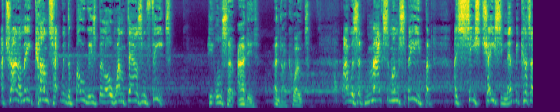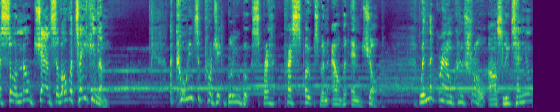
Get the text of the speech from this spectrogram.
I try to make contact with the bogies below 1,000 feet. He also added, and I quote, I was at maximum speed, but I ceased chasing them because I saw no chance of overtaking them. According to Project Blue Book press spokesman Albert M. Chop, when the ground control asked Lieutenant,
